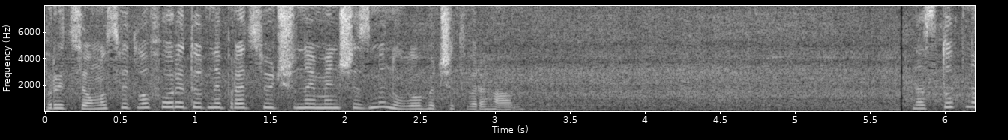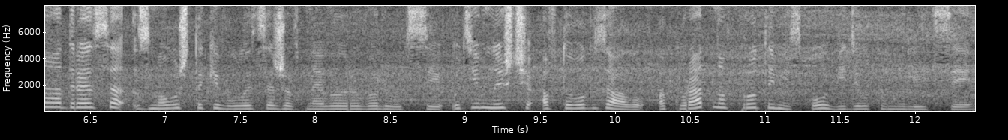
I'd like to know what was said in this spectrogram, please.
При цьому світлофори тут не працюють щонайменше з минулого четверга. Наступна адреса знову ж таки вулиця Жовтневої революції. Утім, нижче автовокзалу, акуратно впроти міського відділку міліції.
